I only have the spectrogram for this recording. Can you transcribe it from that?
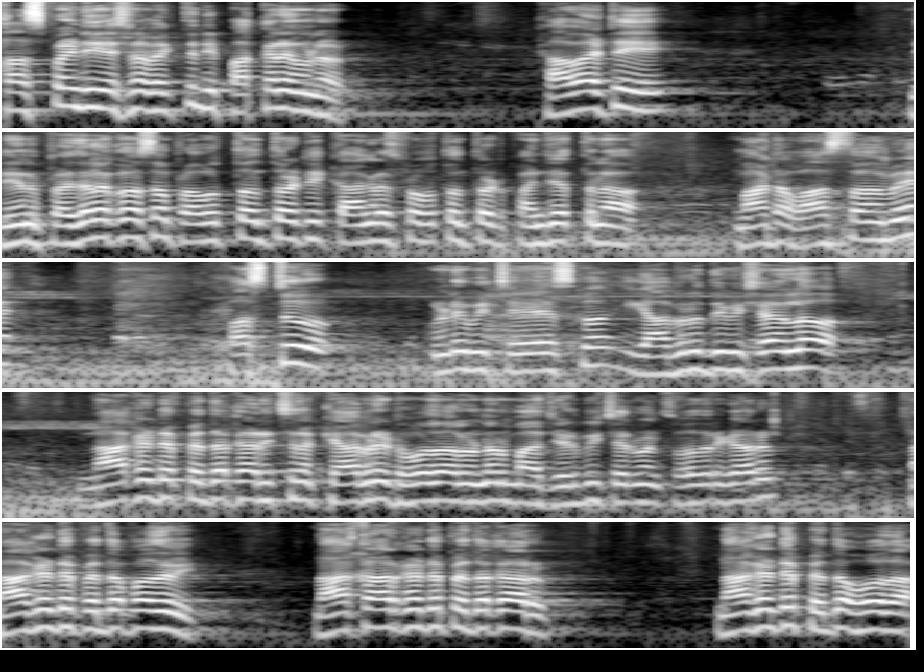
సస్పెండ్ చేసిన వ్యక్తి నీ పక్కనే ఉన్నాడు. కాబట్టి నేను ప్రజల కోసం ప్రభుత్వంతో కాంగ్రెస్ ప్రభుత్వంతో పనిచేస్తున్న మాట వాస్తవమే. ఫస్ట్ గుండె చేసుకో. ఈ అభివృద్ధి విషయంలో నాకంటే పెద్ద కారు ఇచ్చిన క్యాబినెట్ హోదాలు ఉన్నారు మా జడ్పీ చైర్మన్ సోదరి గారు. నాకంటే పెద్ద పదవి నా కారు కంటే పెద్ద కారు నాకంటే పెద్ద హోదా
